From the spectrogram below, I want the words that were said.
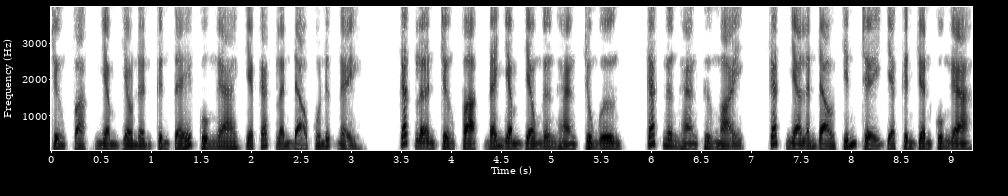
trừng phạt nhằm vào nền kinh tế của Nga và các lãnh đạo của nước này. Các lệnh trừng phạt đã nhằm vào ngân hàng trung ương, các ngân hàng thương mại, các nhà lãnh đạo chính trị và kinh doanh của Nga.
